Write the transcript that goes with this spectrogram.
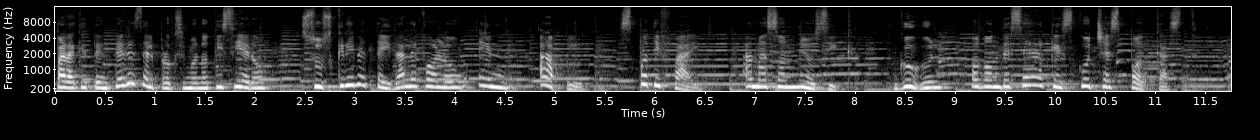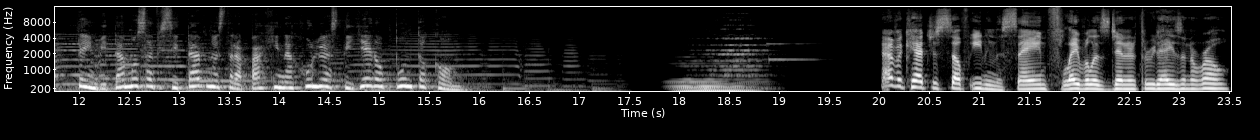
Para que te enteres del próximo noticiero, suscríbete y dale follow en Apple, Spotify, Amazon Music, Google o donde sea que escuches podcast. Te invitamos a visitar nuestra página julioastillero.com. Ever catch yourself eating the same flavorless dinner three days in a row?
